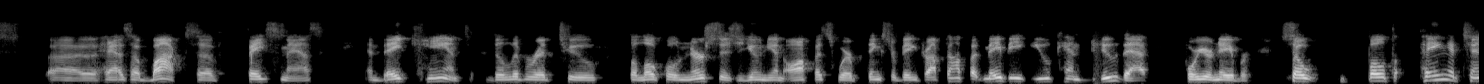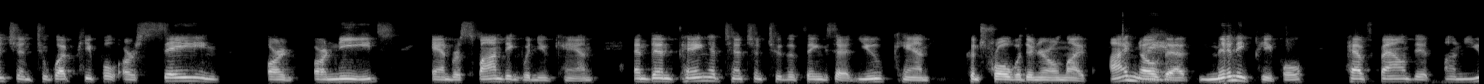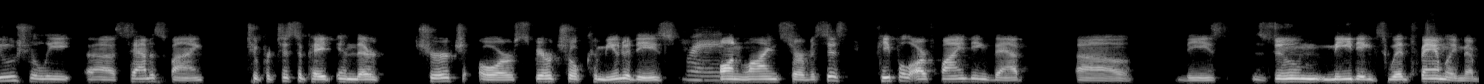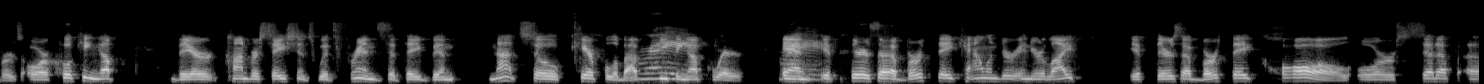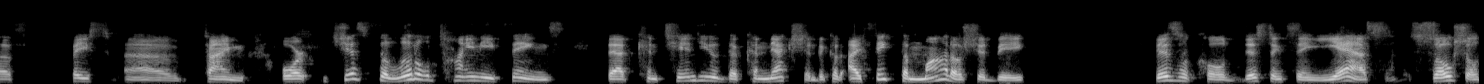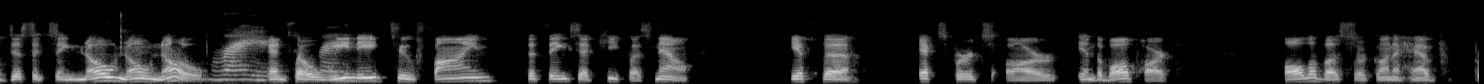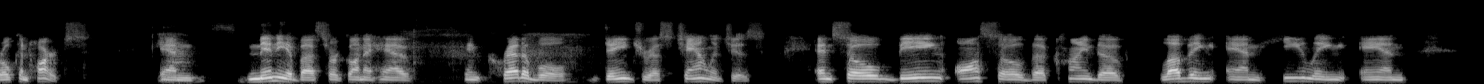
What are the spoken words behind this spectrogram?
uh, has a box of face masks and they can't deliver it to the local nurses union office where things are being dropped off, but maybe you can do that for your neighbor. So, both paying attention to what people are saying our our needs and responding when you can and then paying attention to the things that you can control within your own life i know that many people have found it unusually uh, satisfying to participate in their church or spiritual communities right. online services people are finding that uh, these zoom meetings with family members or hooking up their conversations with friends that they've been not so careful about right. keeping up with. Right. And if there's a birthday calendar in your life, if there's a birthday call or set up a face uh, time or just the little tiny things that continue the connection, because I think the motto should be physical distancing, yes. Social distancing, no, no, no. Right. And so right. we need to find the things that keep us. Now, if the experts are in the ballpark, all of us are going to have broken hearts. Yeah. And many of us are going to have incredible, dangerous challenges. And so, being also the kind of loving and healing and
